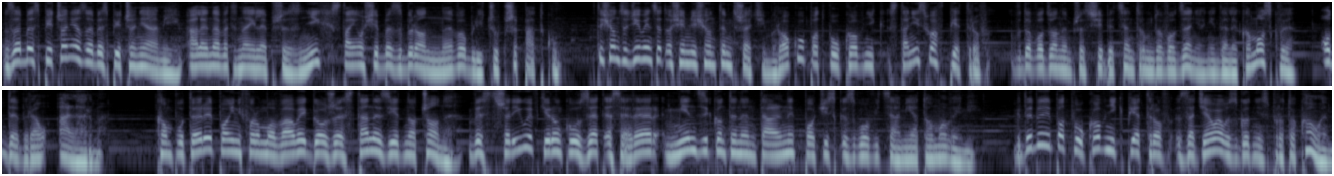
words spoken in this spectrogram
Zabezpieczenia zabezpieczeniami, ale nawet najlepsze z nich stają się bezbronne w obliczu przypadku. W 1983 roku podpułkownik Stanisław Pietrow w dowodzonym przez siebie centrum dowodzenia niedaleko Moskwy odebrał alarm. Komputery poinformowały go, że Stany Zjednoczone wystrzeliły w kierunku ZSRR międzykontynentalny pocisk z głowicami atomowymi. Gdyby podpułkownik Pietrow zadziałał zgodnie z protokołem,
